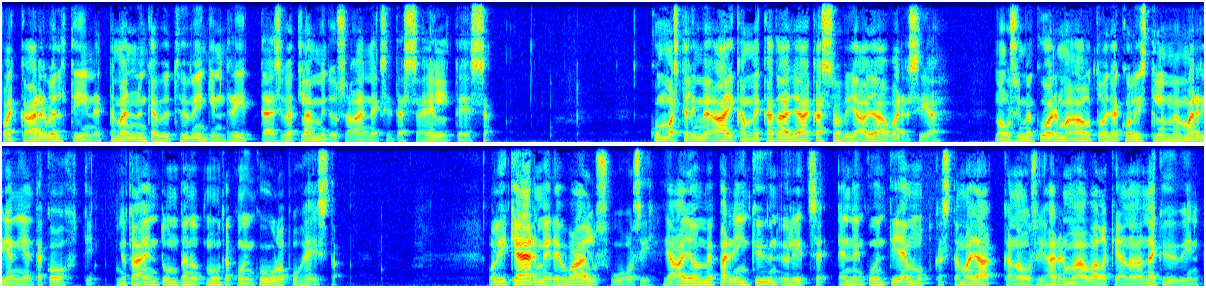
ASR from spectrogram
vaikka arveltiin, että männynkävyt hyvinkin riittäisivät lämmitysaineeksi tässä helteessä. Kummastelimme aikamme katajaa kasvavia ajavarsia, Nousimme kuorma-autoa ja kolistelimme Marjanieltä kohti, jota en tuntenut muuta kuin kuulopuheista. Oli käärmeiden vaellusvuosi ja ajoimme parin kyyn ylitse ennen kuin tienmutkasta majakka nousi harmaa valkeana näkyviin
